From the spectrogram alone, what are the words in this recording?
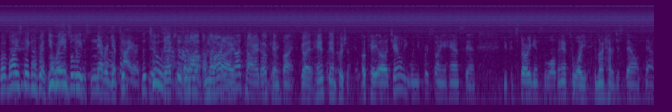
Well, while he's taking a breath, you really Lorraine believe... students never get tired. The two... Jack says I'm not- I'm not All right, tired. not tired. Okay. I'm fine. Go ahead. Handstand push-up. Okay, uh, generally when you're first starting a handstand, you could start against the wall. Then after a while, you, you learn how to just balance down,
